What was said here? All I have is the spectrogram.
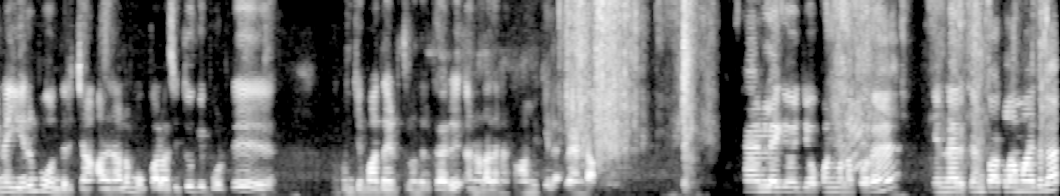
ஏன்னா எறும்பு வந்துருச்சான் அதனால முக்கால்வாசி தூக்கி போட்டு கொஞ்சமாக தான் எடுத்துகிட்டு வந்திருக்காரு. அதனால் அதை நான் காமிக்கல. வேண்டாம். ஹேண்ட் லக்கேஜ் ஓப்பன் பண்ண போகிறேன் என்ன இருக்குன்னு பார்க்கலாமா இதில்?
